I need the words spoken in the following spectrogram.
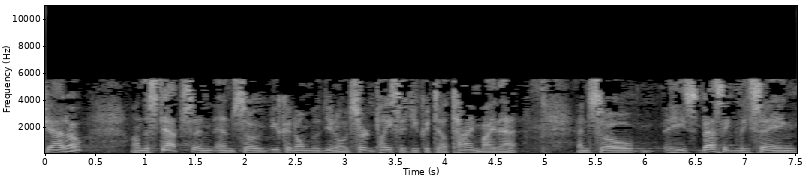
shadow on the steps. And, and so you could almost, you know, in certain places you could tell time by that. And so he's basically saying,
